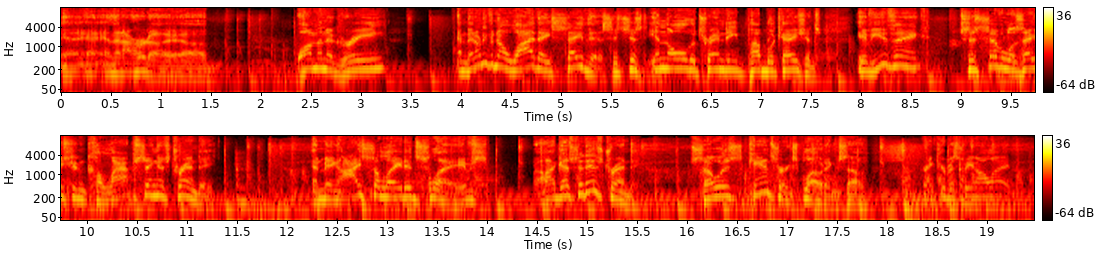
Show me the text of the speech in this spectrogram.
And, and, then I heard a, a woman agree. And they don't even know why they say this. It's just in all the trendy publications. If you think civilization collapsing is trendy and being isolated slaves, well, I guess it is trendy. So is cancer exploding. So drink your bisphenol A.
